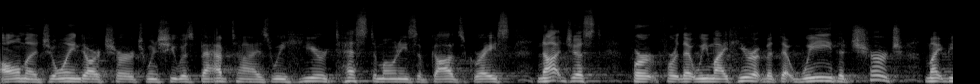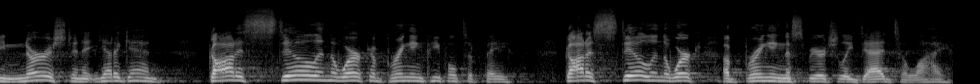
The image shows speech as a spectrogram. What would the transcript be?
Alma joined our church, when she was baptized, we hear testimonies of God's grace, not just for, for that we might hear it, but that we, the church, might be nourished in it yet again. God is still in the work of bringing people to faith. God is still in the work of bringing the spiritually dead to life.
